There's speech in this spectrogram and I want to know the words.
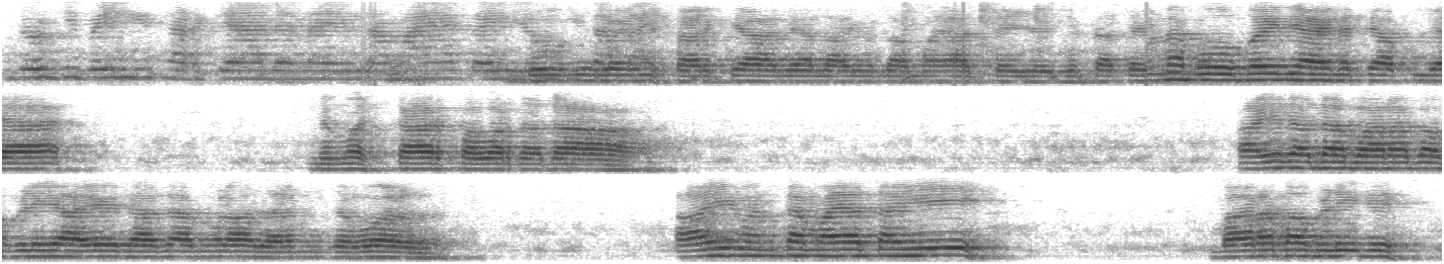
दोघी बहिणी सारख्या आल्या लाईव्हला माया ताई दोघी योगिता बहिणी ताई. सारख्या आल्या लाईव्हला माया त्या योग्यता पुन्हा भाऊ बहिणी आहे ना त्या आपल्या. नमस्कार पवार दादा. आहे दादा बारा बाबळी आहे. दादा मुळा धरण जवळ. आई म्हणता मायाताई बारा बाबळी गे-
